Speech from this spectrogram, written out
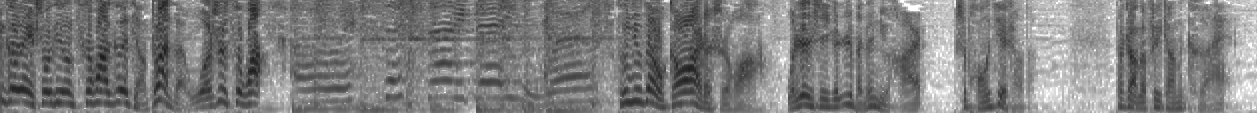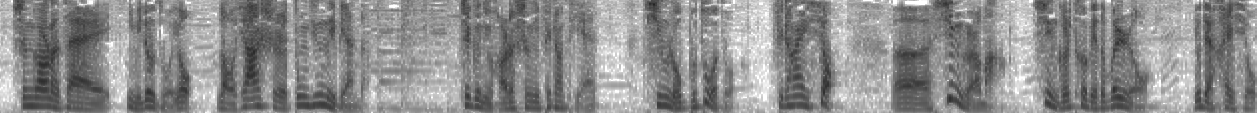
迎各位收听呲花哥讲段子，我是呲花。曾经在我高二的时候啊，我认识一个日本的女孩，是朋友介绍的。她长得非常的可爱，身高呢在一米六左右，老家是东京那边的。这个女孩的声音非常甜，轻柔不做作，非常爱笑。呃，性格嘛，性格特别的温柔，有点害羞。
